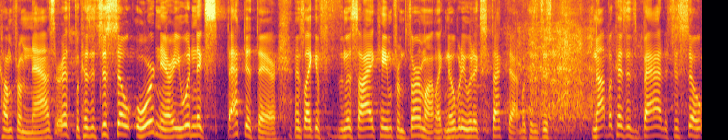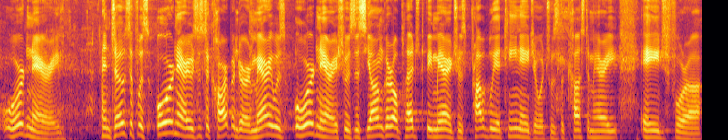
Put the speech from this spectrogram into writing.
come from Nazareth? Because it's just so ordinary, you wouldn't expect it there. And it's like if the Messiah came from Thurmont, like nobody would expect that because it's just, not because it's bad, it's just so ordinary. And Joseph was ordinary. He was just a carpenter. And Mary was ordinary. She was this young girl pledged to be married. She was probably a teenager, which was the customary age for a,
